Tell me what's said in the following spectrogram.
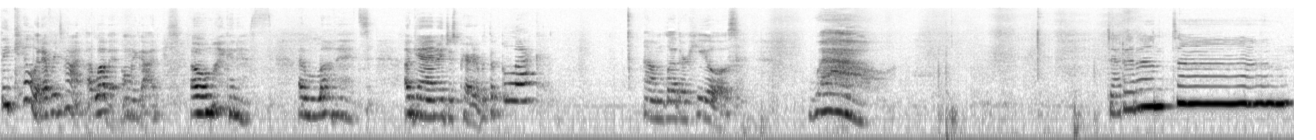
They kill it every time. I love it. Oh my God. Oh my goodness. I love it. Again, I just paired it with the black um, leather heels. Wow. Da da dun dun.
